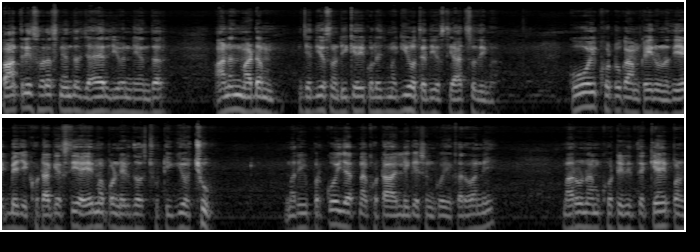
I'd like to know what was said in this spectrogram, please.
પાંત્રીસ વર્ષની અંદર, જાહેર જીવનની અંદર, આનંદ માડમ જે દિવસનો ડીકેવી કોલેજમાં ગયો તે દિવસથી આજ સુધીમાં કોઈ ખોટું કામ કર્યું નથી. એક બે જે ખોટા કેસ થયા, એમાં પણ નિર્દોષ છૂટી ગયો છું. મારી ઉપર કોઈ જાતના ખોટા એલિગેશન કોઈએ કરવા નહીં. મારું નામ ખોટી રીતે ક્યાંય પણ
